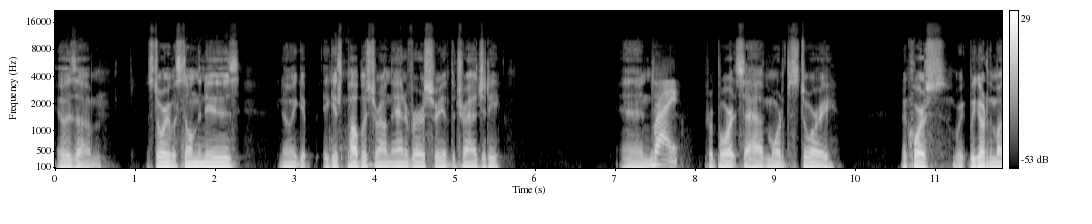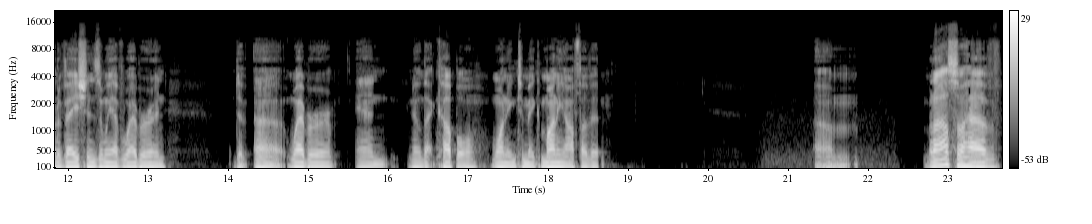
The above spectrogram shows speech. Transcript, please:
It was um, the story was still in the news. You know, it get it gets published around the anniversary of the tragedy, and Right. purports to have more to the story. Of course, we, we go to the motivations, and we have Weber and uh, Weber and you know that couple wanting to make money off of it. Um, but I also have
